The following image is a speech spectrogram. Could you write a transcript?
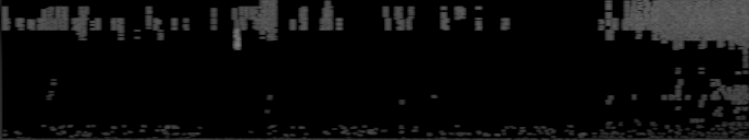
ハイパーでの挑戦です。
